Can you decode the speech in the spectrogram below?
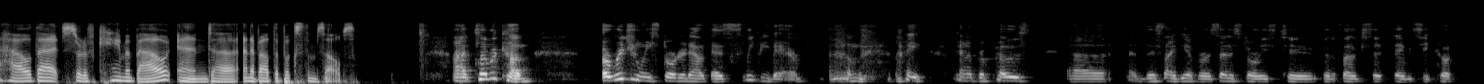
how that sort of came about, and uh, and about the books themselves. Uh, Clever Cub originally started out as Sleepy Bear. Um, I kind of proposed uh, this idea for a set of stories to to the folks at David C. Cook,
